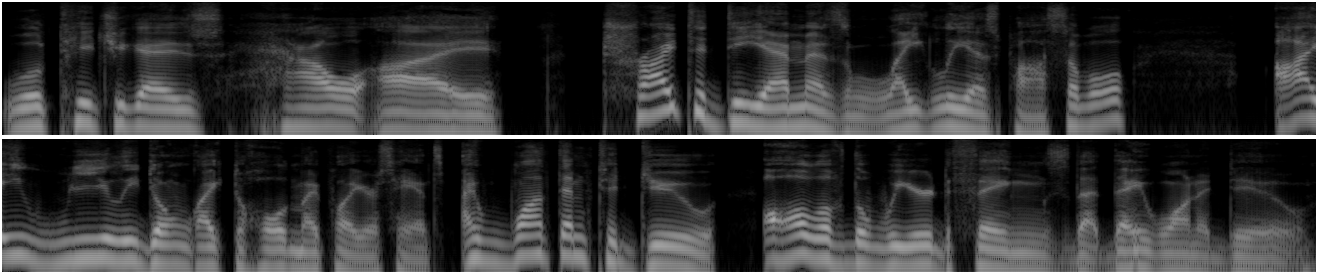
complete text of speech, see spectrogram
will teach you guys how I try to DM as lightly as possible I really don't like to hold my players' hands. I want them to do all of the weird things that they want to do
